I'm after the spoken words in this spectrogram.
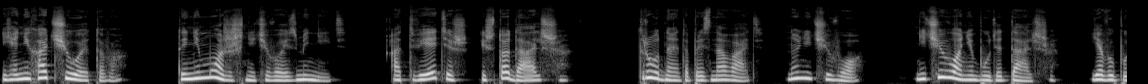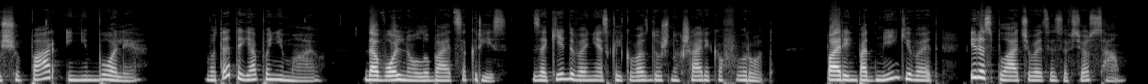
Я не хочу этого. Ты не можешь ничего изменить. Ответишь, и что дальше? Трудно это признавать, но ничего. Ничего не будет дальше. Я выпущу пар и не более. Вот это я понимаю. Довольно улыбается Крис, закидывая несколько воздушных шариков в рот. Парень подмигивает и расплачивается за все сам.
